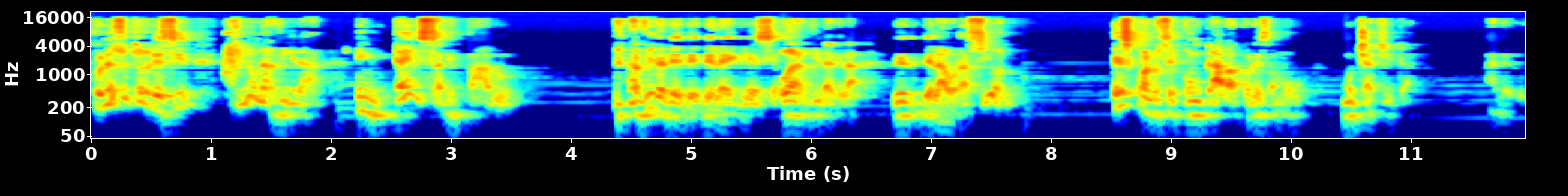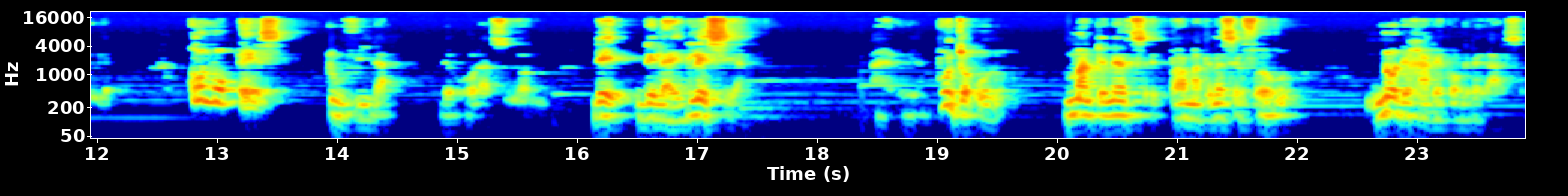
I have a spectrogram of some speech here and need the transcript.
con eso quiero decir, había una vida intensa de Pablo, la vida de, la iglesia o la vida de la, de la oración. Es cuando se encontraba con esa muchachita. Aleluya. ¿Cómo es tu vida de oración de, de la iglesia. Punto uno, mantenerse, para mantenerse el fuego, no dejar de congregarse.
